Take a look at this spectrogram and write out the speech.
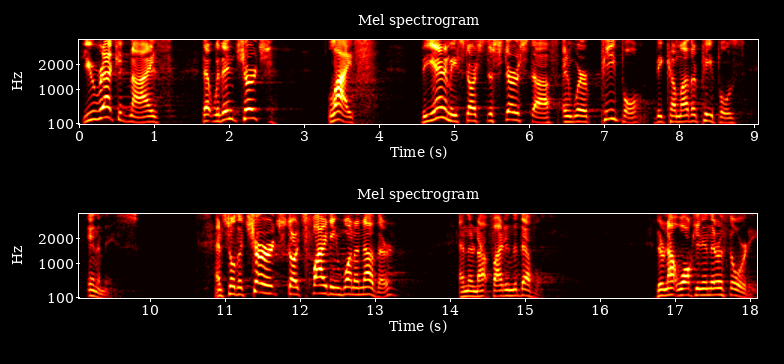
you recognize that within church life, the enemy starts to stir stuff and where people become other people's enemies. And so the church starts fighting one another, and they're not fighting the devil. They're not walking in their authority.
